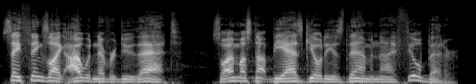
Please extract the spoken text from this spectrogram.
Say things like, I would never do that, so I must not be as guilty as them, and I feel better.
